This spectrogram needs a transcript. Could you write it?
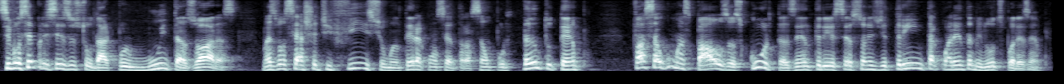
Se você precisa estudar por muitas horas, mas você acha difícil manter a concentração por tanto tempo, faça algumas pausas curtas entre sessões de 30 a 40 minutos, por exemplo.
